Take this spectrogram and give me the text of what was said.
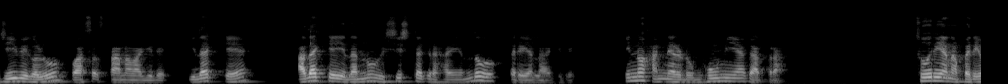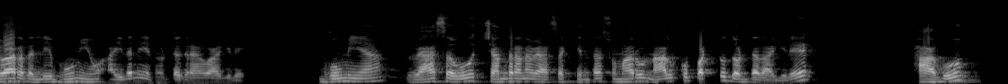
ಜೀವಿಗಳು ವಾಸಸ್ಥಾನವಾಗಿದೆ. ಇದಕ್ಕೆ, ಅದಕ್ಕೆ ಇದನ್ನು ವಿಶಿಷ್ಟ ಗ್ರಹ ಎಂದು ಕರೆಯಲಾಗಿದೆ. ಇನ್ನು ಹನ್ನೆರಡು. ಭೂಮಿಯ ಗಾತ್ರ. ಸೂರ್ಯನ ಪರಿವಾರದಲ್ಲಿ ಭೂಮಿಯು ಐದನೇ ದೊಡ್ಡ ಗ್ರಹವಾಗಿದೆ. ಭೂಮಿಯ ವ್ಯಾಸವು ಚಂದ್ರನ ವ್ಯಾಸಕ್ಕಿಂತ ಸುಮಾರು ನಾಲ್ಕು ಪಟ್ಟು ದೊಡ್ಡದಾಗಿದೆ ಹಾಗೂ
